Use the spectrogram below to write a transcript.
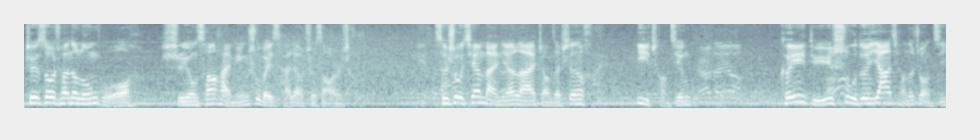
这艘船的龙骨使用沧海明树为材料制造而成，此树千百年来长在深海，异常坚固，可以抵御数吨压强的撞击。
